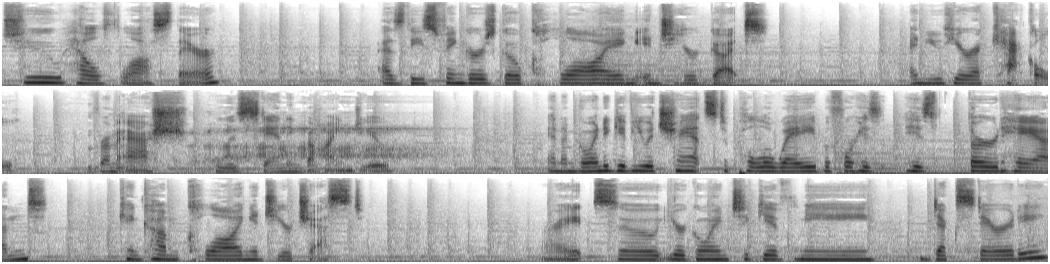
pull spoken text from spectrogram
two health loss there as these fingers go clawing into your gut. And you hear a cackle from Ash, who is standing behind you. and I'm going to give you a chance to pull away before his his third hand can come clawing into your chest. All right, so you're going to give me dexterity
